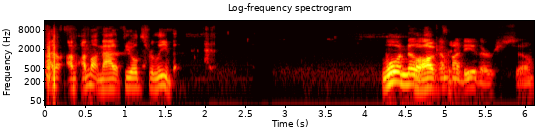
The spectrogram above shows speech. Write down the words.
I don't, I'm, I'm not mad at Fields for leaving. well, no, Well, like, I'm not either. So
